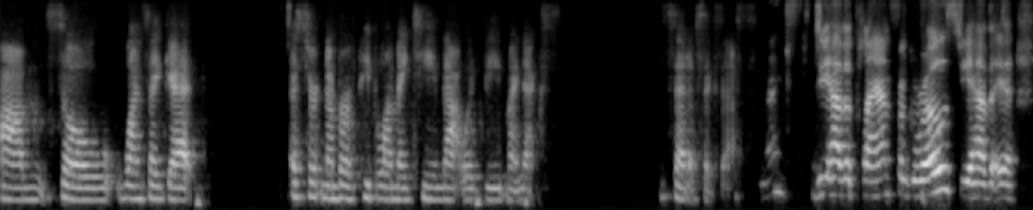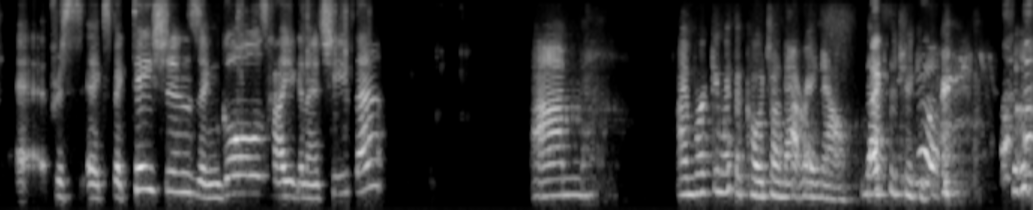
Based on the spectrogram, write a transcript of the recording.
Um, so once I get a certain number of people on my team, that would be my next set of success. Nice. Do you have a plan for growth? Do you have a, a expectations and goals? How you're going to achieve that? Um, I'm working with a coach on that right now. That's the tricky part.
